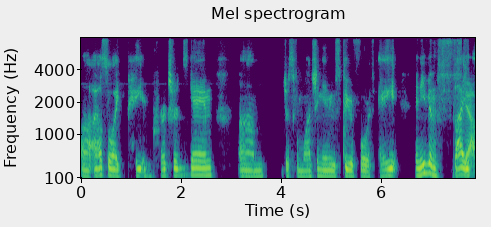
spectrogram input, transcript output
Uh, I also like Payton Pritchard's game. Um, just from watching him, he was three or four with eight. And even Theis, yeah.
